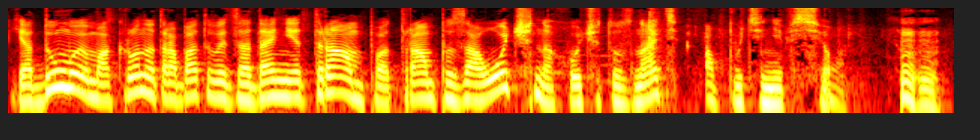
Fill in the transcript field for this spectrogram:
я думаю, Макрон отрабатывает задание Трампа. Трамп заочно хочет узнать о Путине все.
